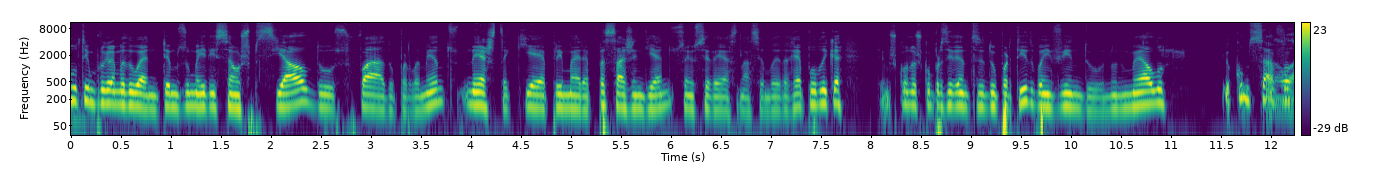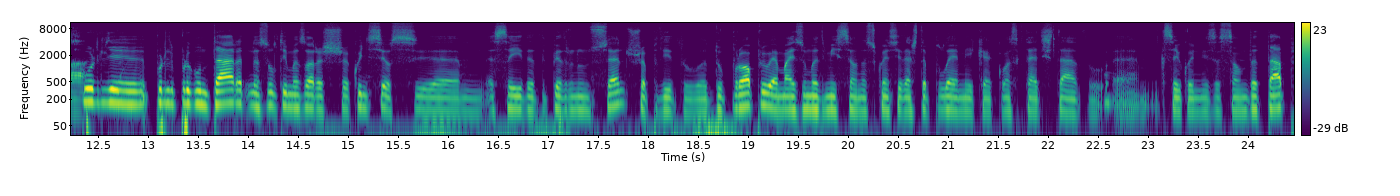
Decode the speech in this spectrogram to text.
último programa do ano temos uma edição especial do Sofá do Parlamento, nesta que é a primeira passagem de ano sem o CDS na Assembleia da República. Temos connosco o Presidente do Partido, bem-vindo Nuno Melo. Eu começava por lhe, por lhe perguntar, nas últimas horas conheceu-se um, a saída de Pedro Nuno Santos, a pedido do próprio, é mais uma demissão na sequência desta polémica com a Secretária de Estado um, que saiu com a indenização da TAP,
